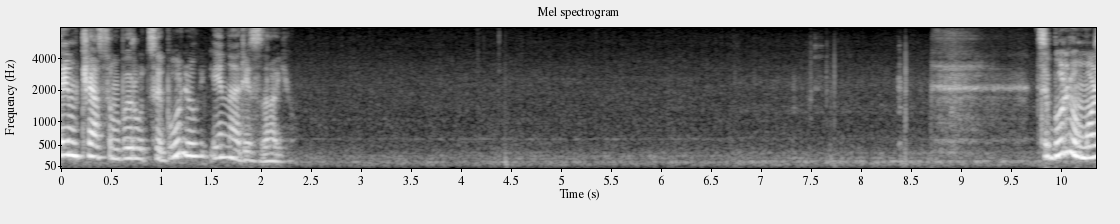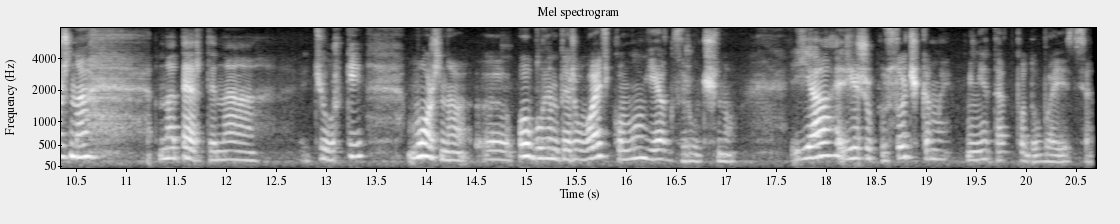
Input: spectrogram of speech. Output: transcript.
Тим часом беру цибулю і нарізаю. Цибулю можна натерти на тюрки, можна е, поблендерувати кому як зручно. Я ріжу кусочками, мені так подобається.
